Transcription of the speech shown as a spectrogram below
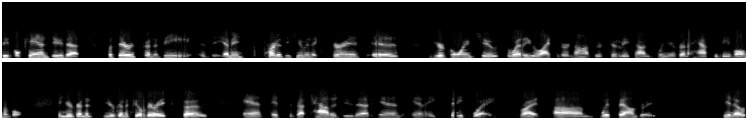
people can do that. But there's going to be, I mean, part of the human experience is you're going to, whether you like it or not, there's going to be times when you're going to have to be vulnerable, and you're going to you're going to feel very exposed. And it's about how to do that in in a safe way, right, um, with boundaries you know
